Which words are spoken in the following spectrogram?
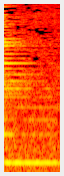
うん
